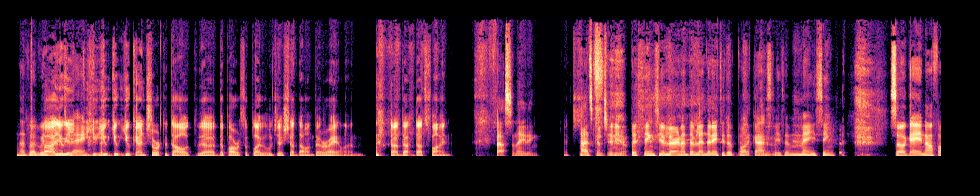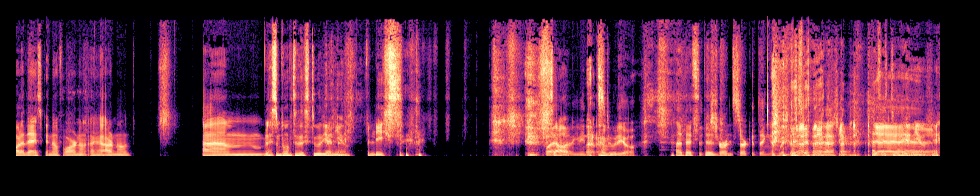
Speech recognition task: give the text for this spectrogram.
That's what we Ah, learned you, today. you, you, you, you can short it out. The, the power supply will just shut down the rail, and that, that that's fine. Fascinating. It's, That's- Let's continue. the things you learn at the Blender Institute podcast is amazing. So okay, enough Autodesk, enough Arnold. Uh, Arnold. Um, let's move to the studio news, please. What, so what do you mean that studio? uh, that's the Short circuiting a Windows. that's the studio news. yeah.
